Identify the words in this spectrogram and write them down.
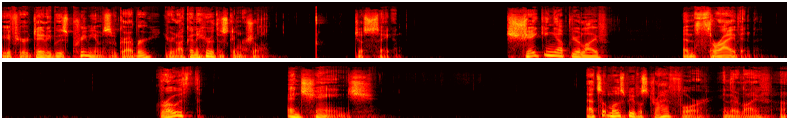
If you're a Daily Boost Premium subscriber, you're not going to hear this commercial. Just saying. Shaking up your life and thriving. Growth and change. That's what most people strive for in their life. Huh?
